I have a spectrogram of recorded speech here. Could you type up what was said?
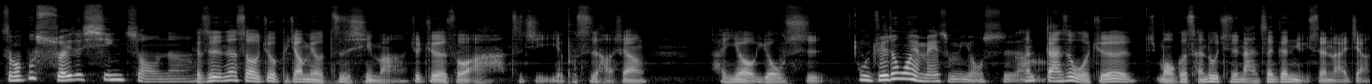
怎么不随着心走呢？可是那时候就比较没有自信嘛，就觉得说啊，自己也不是好像很有优势。我觉得我也没什么优势啊。但是我觉得某个程度，其实男生跟女生来讲，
